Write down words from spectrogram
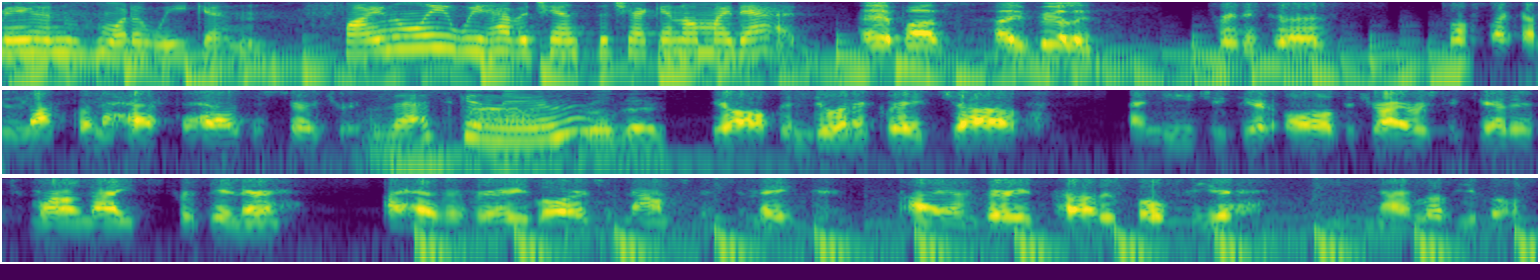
Man, what a weekend. Finally, we have a chance to check in on my dad. Hey, Pops. How you feeling? Pretty good. Looks like I'm not going to have to have the surgery. That's good news. Real good. You all been doing a great job. I need you to get all the drivers together tomorrow night for dinner. I have a very large announcement to make. I am very proud of both of you, and I love you both.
